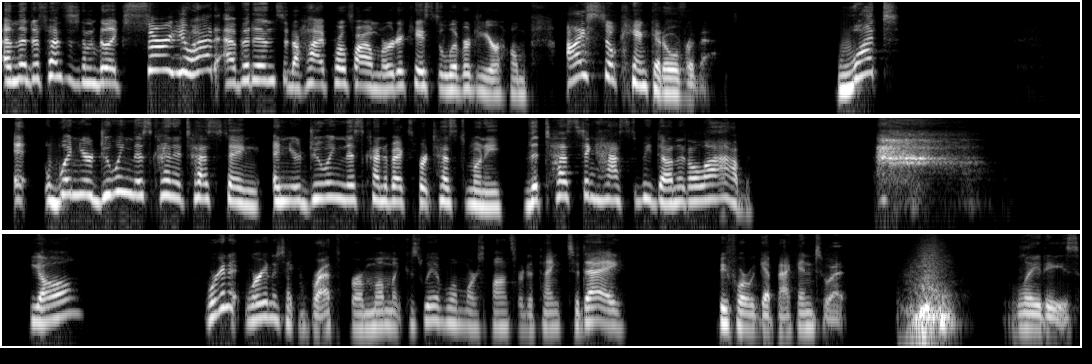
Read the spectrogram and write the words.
And the defense is going to be like, sir, you had evidence in a high profile murder case delivered to your home. I still can't get over that. What? It, when you're doing this kind of testing and you're doing this kind of expert testimony, the testing has to be done at a lab y'all, we're gonna we're gonna take a breath for a moment because we have one more sponsor to thank today before we get back into it. Ladies,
